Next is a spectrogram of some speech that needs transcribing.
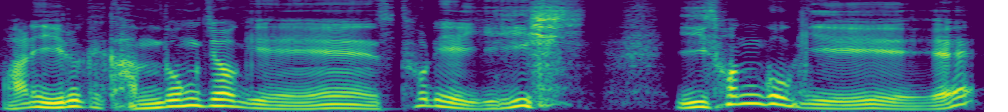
아니, 이렇게 감동적인 스토리의 이, 이 선곡이, 예?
